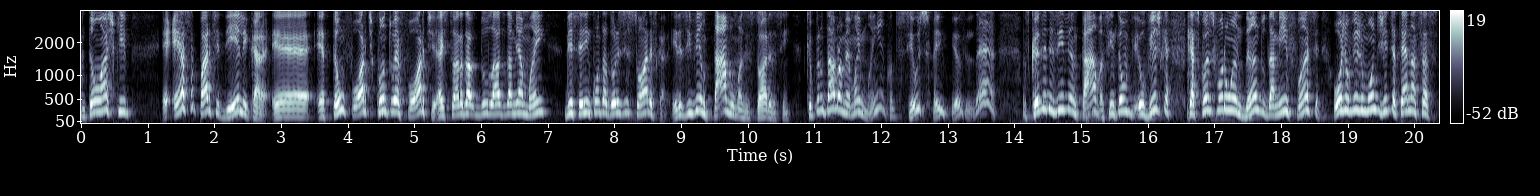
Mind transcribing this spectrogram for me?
Então eu acho que essa parte dele, cara, é, é tão forte quanto é forte a história da- do lado da minha mãe de serem contadores de histórias, cara. Eles inventavam umas histórias assim. Porque eu perguntava pra minha mãe, mãe, aconteceu isso aí mesmo? Ele, "É." As coisas eles inventavam, assim. Então eu vejo que, que as coisas foram andando da minha infância. Hoje eu vejo um monte de gente, até nessas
